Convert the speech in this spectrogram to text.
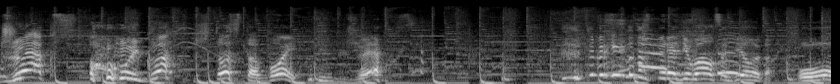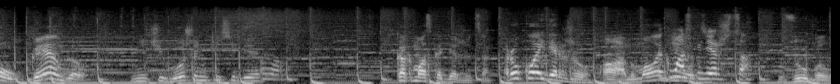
Джекс! О май гад! Что с тобой, Джекс? Теперь как будто переодевался, делал это. Оу, Гэнгл! Ничегошеньки себе. Как маска держится? Рукой держу. А, ну Как молодец. маска держится. Зубл.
